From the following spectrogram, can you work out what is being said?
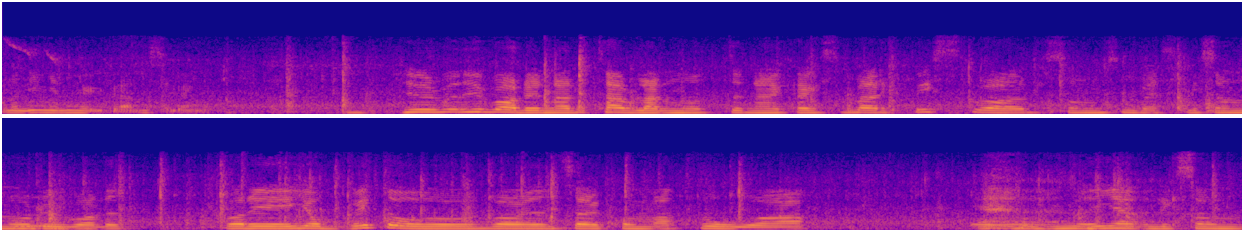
men ingen höjd än så länge. Hur, hur var det när du tävlade mot när Kajsa Bergqvist var som, som bäst? Liksom, och du var lite, var det jobbigt att vara så här, komma tvåa? Och, ja, liksom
